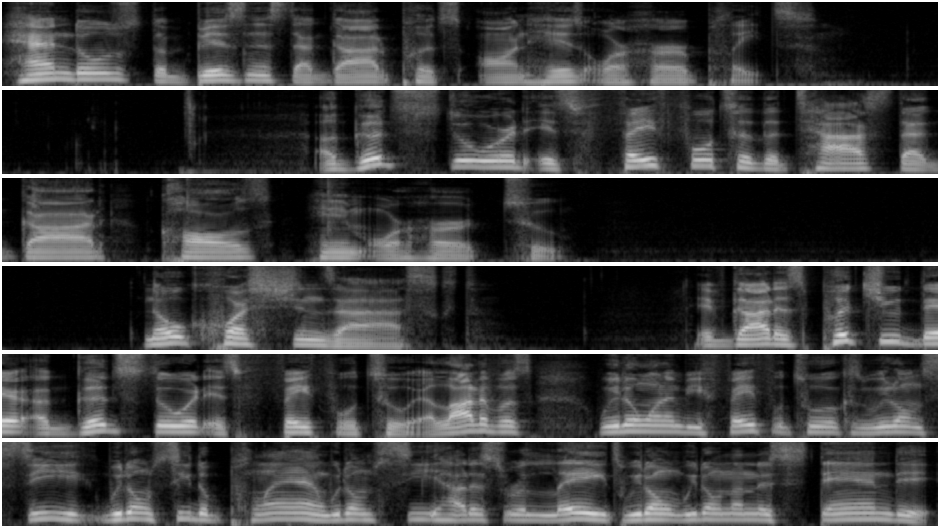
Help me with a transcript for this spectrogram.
handles the business that God puts on his or her plate. A good steward is faithful to the task that God calls him or her to. No questions asked. If God has put you there, a good steward is faithful to it. A lot of us we don't want to be faithful to it because we don't see we don't see the plan. We don't see how this relates. We don't we don't understand it.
